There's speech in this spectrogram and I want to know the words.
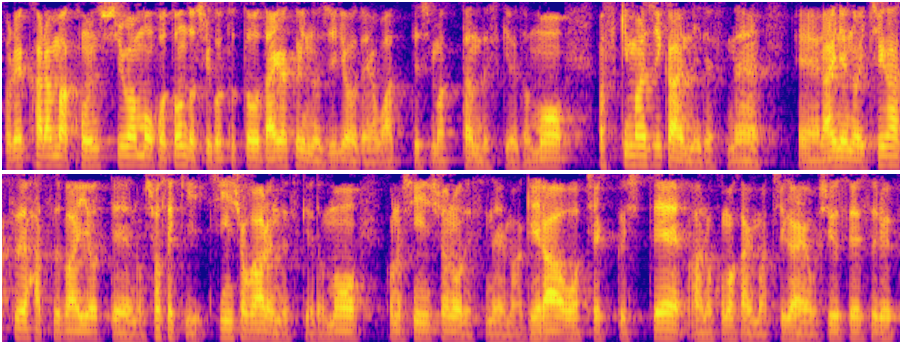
それからまあ今週はもうほとんど仕事と大学院の授業で終わってしまったんですけれども、まあ、隙間時間にですね、え、来年の1月発売予定の書籍新書があるんですけれどもこの新書のですね、まあ、ゲラをチェックしてあの細かい間違いを修正する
